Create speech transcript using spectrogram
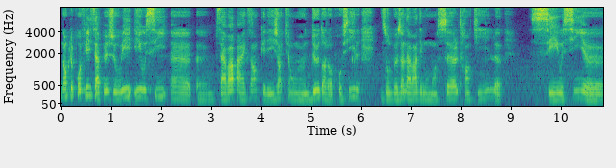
Donc le profil, ça peut jouer et aussi euh, euh, savoir par exemple que les gens qui ont un 2 dans leur profil, ils ont besoin d'avoir des moments seuls, tranquilles. C'est aussi euh,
